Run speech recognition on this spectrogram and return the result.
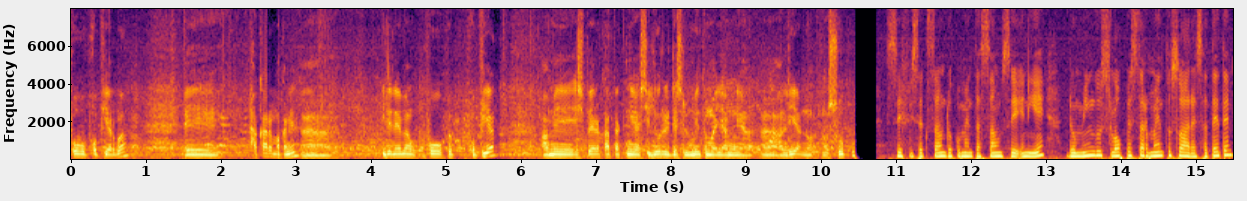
povo popiar ba. Hakar makanya idan mesmo povo popiar Kami espera kata que seluruh desenvolvimento mayamnya alia no, no suco. Chefe Secção Documentação CNE, Domingos Lopes Sarmento Soares Ateten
